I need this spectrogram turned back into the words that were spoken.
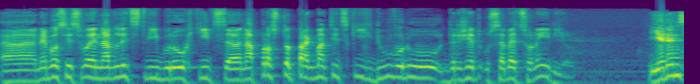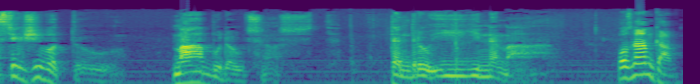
eh, nebo si svoje nadlidství budou chtít z naprosto pragmatických důvodů držet u sebe co nejdíl. Jeden z těch životů má budoucnost, ten druhý ji nemá. Poznámka.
